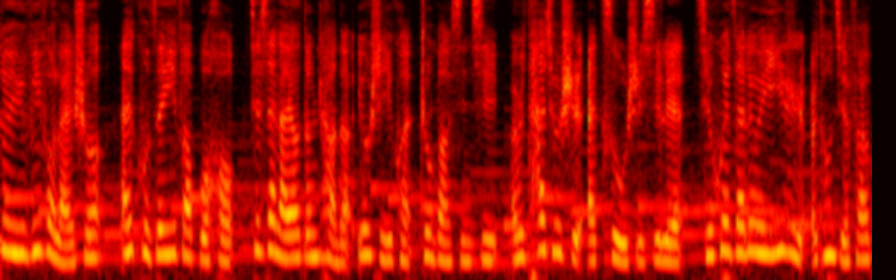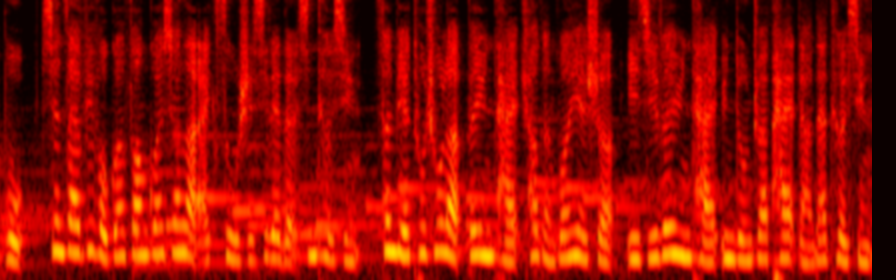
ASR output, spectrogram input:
对于 vivo 来说，iQOO Z1 发布后，接下来要登场的又是一款重磅新机，而它就是 X 五十系列，其会在六月一日儿童节发布。现在 vivo 官方官宣了 X 五十系列的新特性，分别突出了微云台超感光夜摄以及微云台运动抓拍两大特性。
